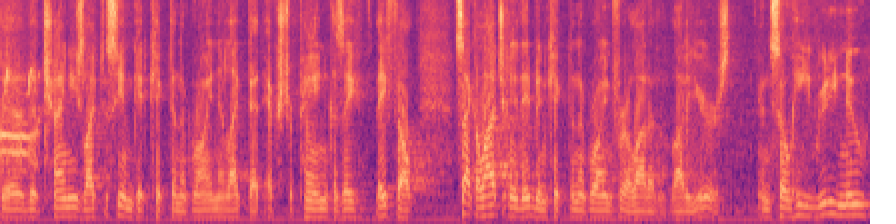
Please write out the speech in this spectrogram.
The, the Chinese like to see him get kicked in the groin. They like that extra pain because they, they felt psychologically they'd been kicked in the groin for a lot of, a lot of years. And so he really knew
